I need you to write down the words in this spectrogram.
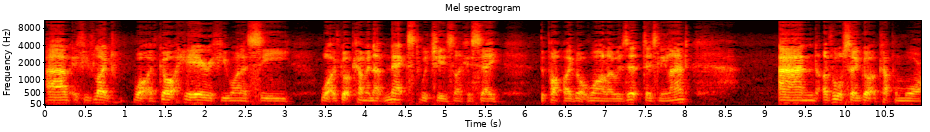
Um, if you've liked what I've got here, if you want to see what I've got coming up next, which is, like I say, the pop I got while I was at Disneyland. And I've also got a couple more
